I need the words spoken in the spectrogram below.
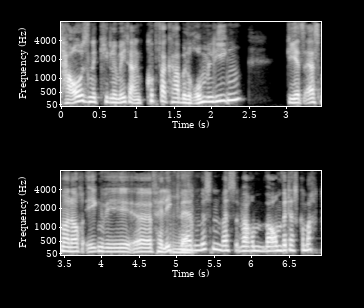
tausende Kilometer an Kupferkabel rumliegen, die jetzt erstmal noch irgendwie äh, verlegt ja. werden müssen? Was, warum warum wird das gemacht?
